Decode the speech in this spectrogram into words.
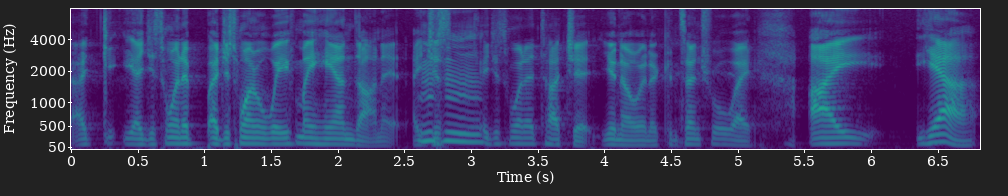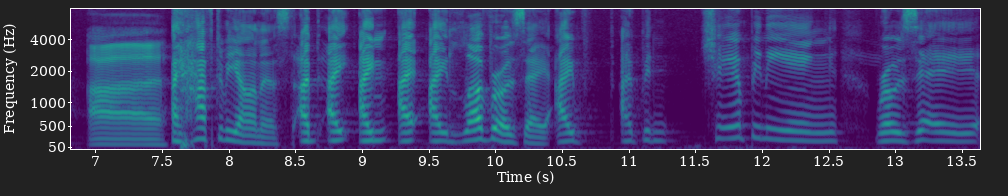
I, I just want to I just want to wave my hand on it. I just Mm-hmm. I just want to touch it, you know, in a consensual way. I yeah, uh I have to be honest. I I I I, I love Rosé. I've I've been championing Rosé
